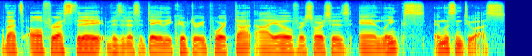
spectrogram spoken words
Well, that's all for us today. Visit us at dailycryptoreport.io for sources and links and listen to us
